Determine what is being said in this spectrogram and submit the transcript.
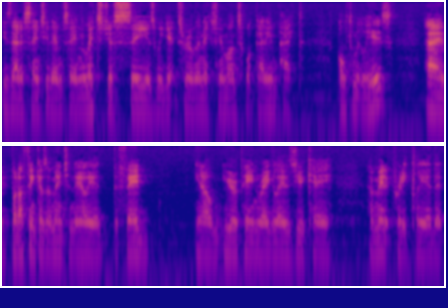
Is that essentially them saying, let's just see as we get through over the next few months what that impact ultimately is? Uh, but I think, as I mentioned earlier, the Fed, you know, European regulators, UK, have made it pretty clear that,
